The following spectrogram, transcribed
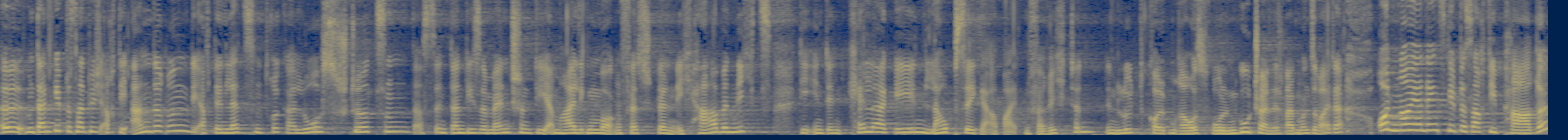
äh, dann gibt es natürlich auch die anderen, die auf den letzten Drücker losstürzen. Das sind dann diese Menschen, die am Heiligen Morgen feststellen, ich habe nichts, die in den Keller gehen, Laubsägearbeiten verrichten, den Lötkolben rausholen, Gutscheine schreiben und so weiter. Und neuerdings gibt es auch die Paare,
